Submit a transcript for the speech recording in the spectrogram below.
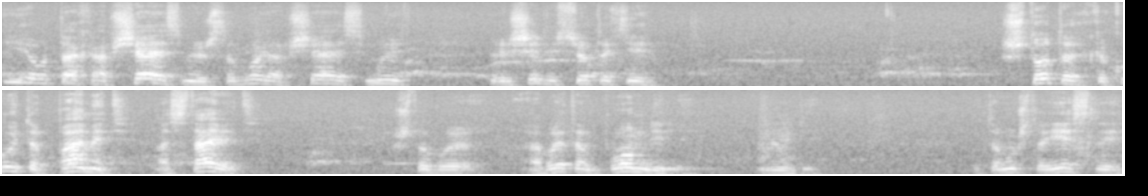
И вот так общаясь между собой, общаясь, мы решили все-таки что-то, какую-то память оставить, чтобы об этом помнили люди. Потому что если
